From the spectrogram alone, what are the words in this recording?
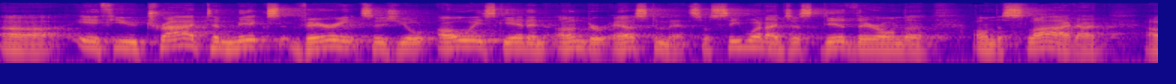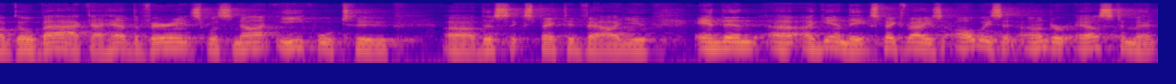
uh, if you tried to mix variances, you'll always get an underestimate. So see what I just did there on the on the slide. I, I'll go back. I had the variance was not equal to uh, this expected value. And then uh, again, the expected value is always an underestimate,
